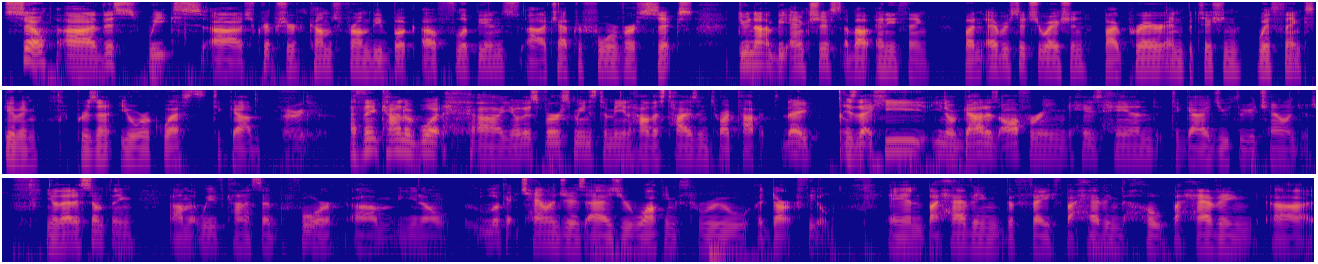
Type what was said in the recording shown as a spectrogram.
So, uh, this week's uh, scripture comes from the book of Philippians, uh, chapter 4, verse 6. Do not be anxious about anything, but in every situation, by prayer and petition with thanksgiving, present your requests to God. Very good. I think kind of what uh, you know this verse means to me and how this ties into our topic today is that he you know God is offering His hand to guide you through your challenges. You know that is something um, that we've kind of said before. Um, you know, look at challenges as you're walking through a dark field, and by having the faith, by having the hope, by having uh,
